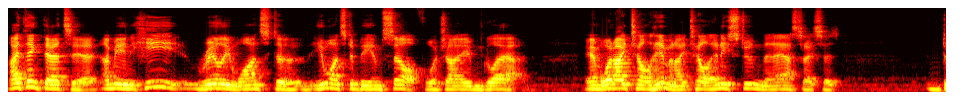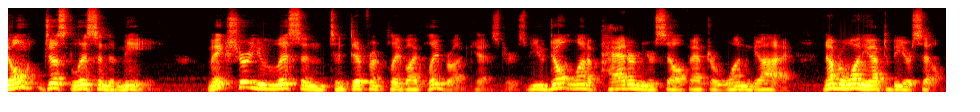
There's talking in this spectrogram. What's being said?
I think that's it. I mean, he really wants to. He wants to be himself, which I am glad. And what I tell him, and I tell any student that asks, I says, don't just listen to me make sure you listen to different play-by-play broadcasters. You don't want to pattern yourself after one guy. Number one, you have to be yourself.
